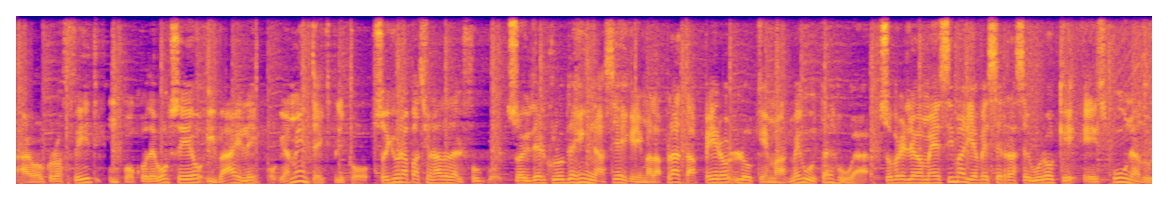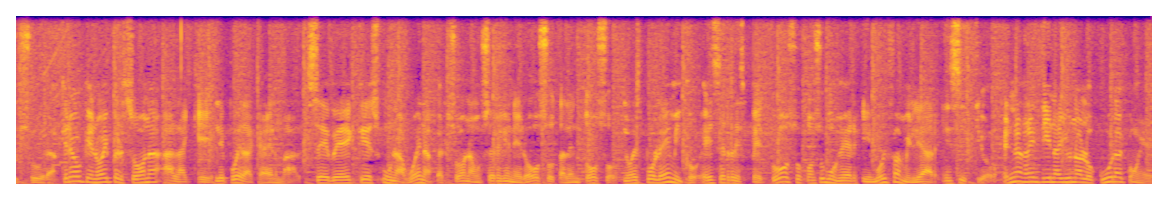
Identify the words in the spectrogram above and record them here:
hago crossfit, un poco de boxeo y baile, obviamente, explicó. Soy una apasionada del fútbol. Soy del club de gimnasia y Grima La Plata, pero lo que más me gusta jugar. Sobre Leo Messi, María Becerra aseguró que es una dulzura. Creo que no hay persona a la que le pueda caer mal. Se ve que es una buena persona, un ser generoso, talentoso. No es polémico, es respetuoso con su mujer y muy familiar, insistió. En Argentina hay una locura con él,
